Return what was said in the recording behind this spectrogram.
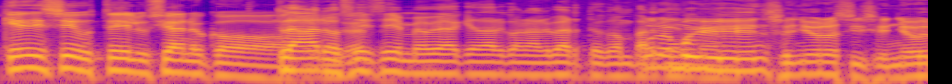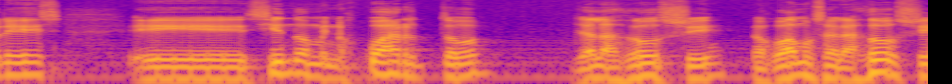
¿Qué desea usted, Luciano, con... Claro, sí, sí, me voy a quedar con Alberto Bueno, compartiendo. muy bien, señoras y señores. Eh, siendo menos cuarto, ya las 12, nos vamos a las 12,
